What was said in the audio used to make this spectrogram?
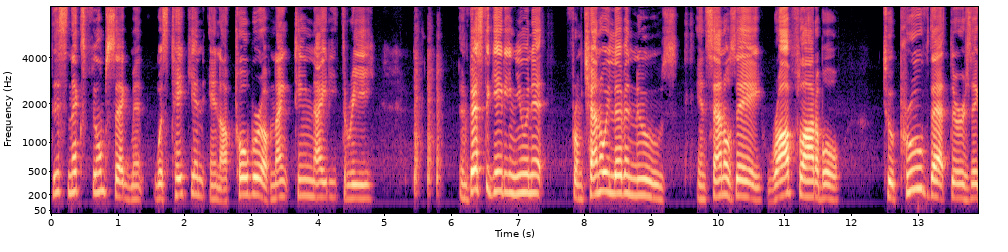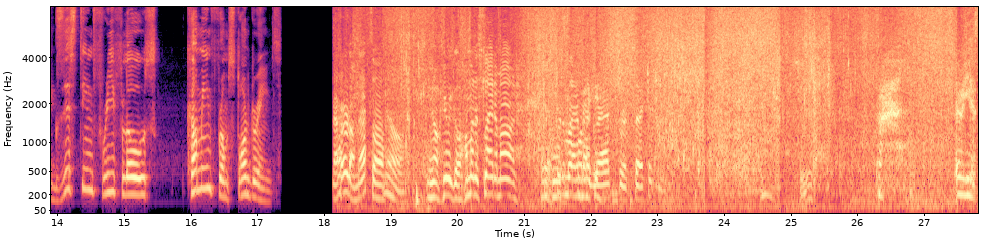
This next film segment was taken in October of 1993. Investigating unit from Channel 11 News in San Jose, Rob Flottable, to prove that there's existing free flows coming from storm drains. I heard them, that's all. No. You know, here we go. I'm going to slide them on. Yeah, put them up on the grass for a second. There he is.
